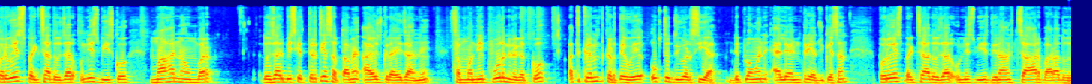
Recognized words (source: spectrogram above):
प्रवेश परीक्षा 2019-20 को माह नवंबर 2020 के तृतीय सप्ताह में आयोजित कराए जाने संबंधी पूर्व निर्गत को अतिक्रमित करते हुए उक्त द्विवर्षीय डिप्लोमा इन एलिमेंट्री एजुकेशन प्रवेश परीक्षा 2019-20 दिनांक चार बारह दो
